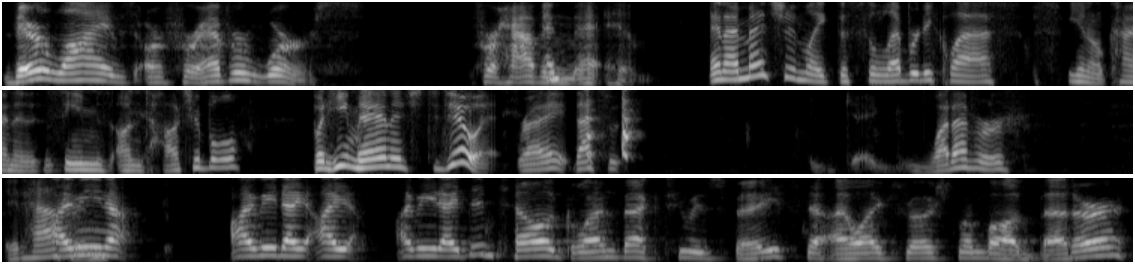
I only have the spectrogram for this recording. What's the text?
their lives are forever worse for having and, met him. And I mentioned like the celebrity class, you know, kind of mm-hmm. seems untouchable, but he managed to do it. Right? That's whatever. It happened. I mean, uh, I mean, I, I, I mean, I did tell Glenn Beck to his face that I liked Rush Limbaugh better,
